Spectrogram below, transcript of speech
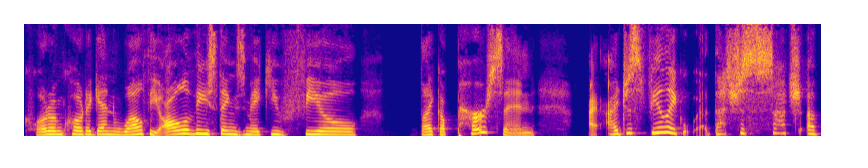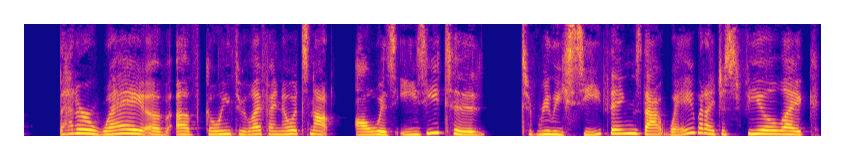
quote unquote again wealthy all of these things make you feel like a person I, I just feel like that's just such a better way of of going through life. I know it's not always easy to to really see things that way, but I just feel like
